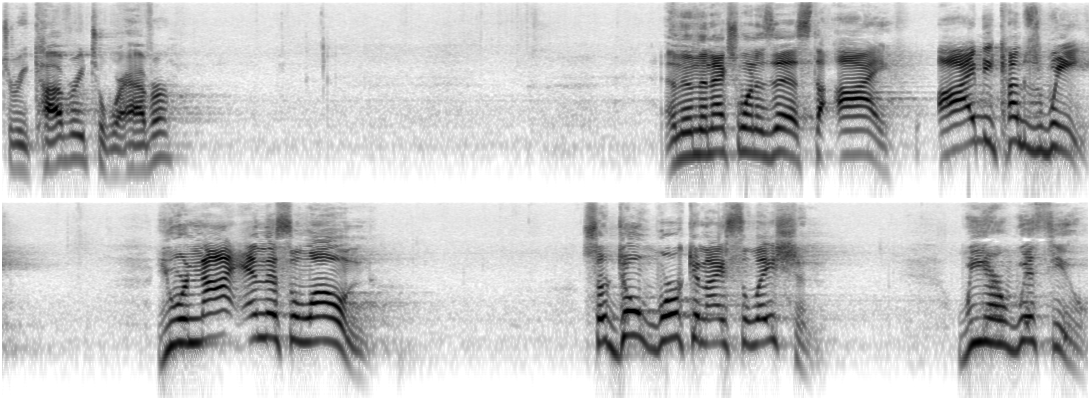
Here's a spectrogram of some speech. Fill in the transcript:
to recovery, to wherever? And then the next one is this the I. I becomes we. You are not in this alone. So don't work in isolation. We are with you.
